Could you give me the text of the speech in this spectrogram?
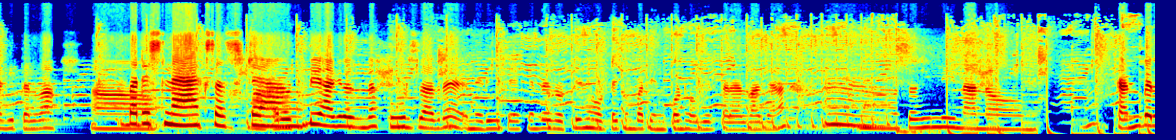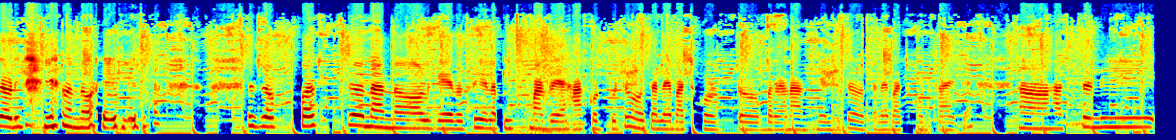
ಆಗಿತ್ತಲ್ವಾ? ಬರೀ ಸ್ನ್ಯಾಕ್ಸ್ ಅಷ್ಟೇ. ರೊಟ್ಟಿ ಆಗಿರೋದ್ರಿಂದ ಫ್ರೂಟ್ಸ್ ಆದ್ರೆ ನಡೆಯುತ್ತೆ ಯಾಕೆಂದರೆ ರೊಟ್ಟಿನೇ ಹೊಟ್ಟೆ ತುಂಬಾ ತಿನ್ಕೊಂಡು ಹೋಗಿರ್ತಾರೆ ಅಲ್ವಾ ಜನ? ಸೊ ಇಲ್ಲಿ ನಾನು ಕಣ್ ಬೇರೆ ಹೊಡಿತಾ ಇದೆಯಾ ನಾನು ನೋಡಿ ಹೇಳಿಲ್ಲ ಫಸ್ಟ್ ನಾನು ಅವಳಿಗೆ ರೊಟ್ಟಿ ಎಲ್ಲ ಪೀಸ್ ಮಾಡಿ ಹಾಕ್ಕೊಟ್ಬಿಟ್ಟು ತಲೆ ಬಾಚ್ಕೊಟ್ಟು ಬರೋಣ ಅಂತ ಹೇಳ್ಬಿಟ್ಟು ತಲೆ ಬಾಚ್ಕೊಡ್ತಾ ಇದ್ದೆ. ಅಷ್ಟರಲ್ಲಿ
